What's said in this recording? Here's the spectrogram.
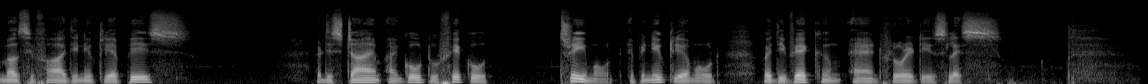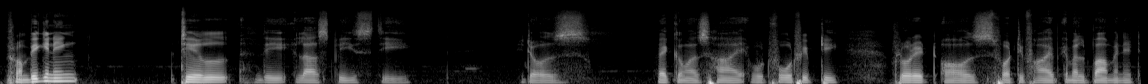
Emulsify the nuclear piece. At this time, I go to phaco 3 mode, epinuclear mode, where the vacuum and flow rate is less from beginning till the last piece the it was vacuum was high about 450 flow rate was 45 ml per minute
